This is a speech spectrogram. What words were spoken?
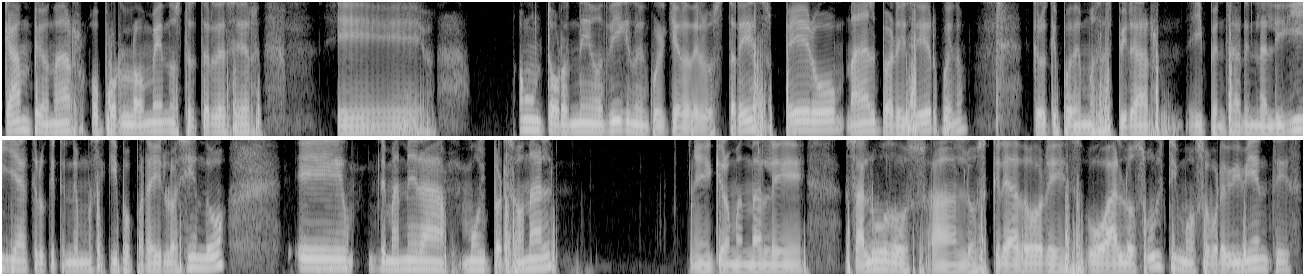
campeonar o por lo menos tratar de hacer eh, un torneo digno en cualquiera de los tres, pero al parecer, bueno, creo que podemos aspirar y pensar en la liguilla, creo que tenemos equipo para irlo haciendo eh, de manera muy personal. Quiero mandarle saludos a los creadores o a los últimos sobrevivientes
